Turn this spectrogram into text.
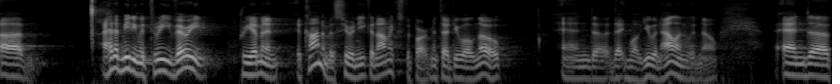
Um, I had a meeting with three very preeminent economists here in the economics department that you all know, and uh, that, well, you and Allen would know. And uh,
